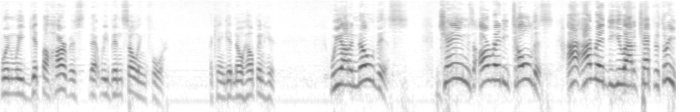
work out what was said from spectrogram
when we get the harvest that we've been sowing for. I can't get no help in here. We ought to know this. James already told us. I, I, read to you out of chapter 3,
